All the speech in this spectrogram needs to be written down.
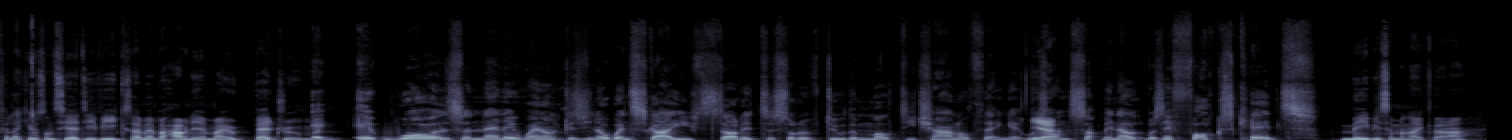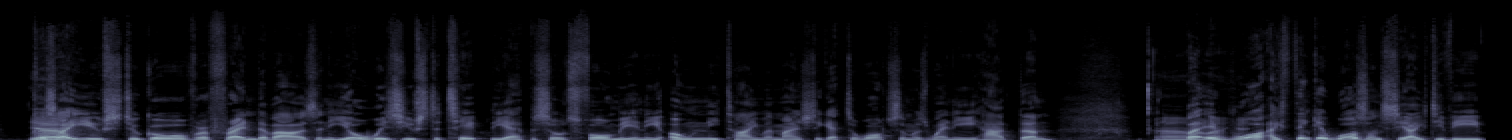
feel like it was on CITV because I remember having it in my bedroom. it, And, it was, and then it went on because you know when Sky started to sort of do the multi-channel thing, it was Yeah. on something else. Was it Fox Kids? maybe something like that. Because Yeah. I used to go over a friend of ours, and he always used to tape the episodes for me. And the only time I managed to get to watch them was when he had them. Uh, but it okay. was, I think it was on CITV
